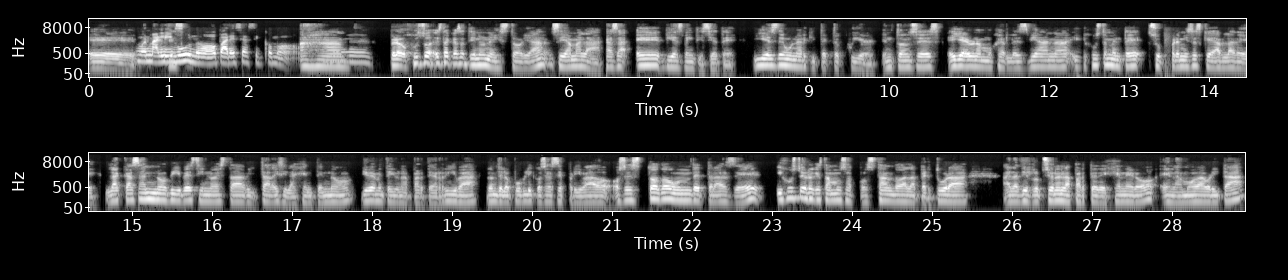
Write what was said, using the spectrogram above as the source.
eh, Como en es- Malibu, ¿no? Parece así como. Ajá. mm, Pero justo esta casa tiene una historia, se llama la casa E1027 y es de un arquitecto queer. Entonces, ella era una mujer lesbiana y justamente su premisa es que habla de la casa no vive si no está habitada y si la gente no. Y obviamente hay una parte arriba donde lo público se hace privado. O sea, es todo un detrás de. Y justo yo creo que estamos apostando a la apertura, a la disrupción en la parte de género, en la moda ahorita.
